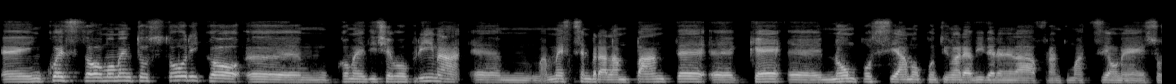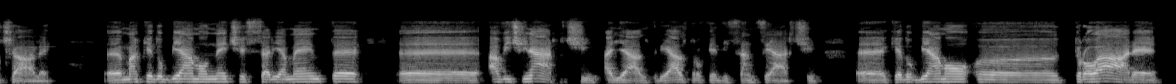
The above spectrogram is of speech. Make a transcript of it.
Eh, in questo momento storico, ehm, come dicevo prima, ehm, a me sembra lampante eh, che eh, non possiamo continuare a vivere nella frantumazione sociale, eh, ma che dobbiamo necessariamente eh, avvicinarci agli altri, altro che distanziarci, eh, che dobbiamo trovare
